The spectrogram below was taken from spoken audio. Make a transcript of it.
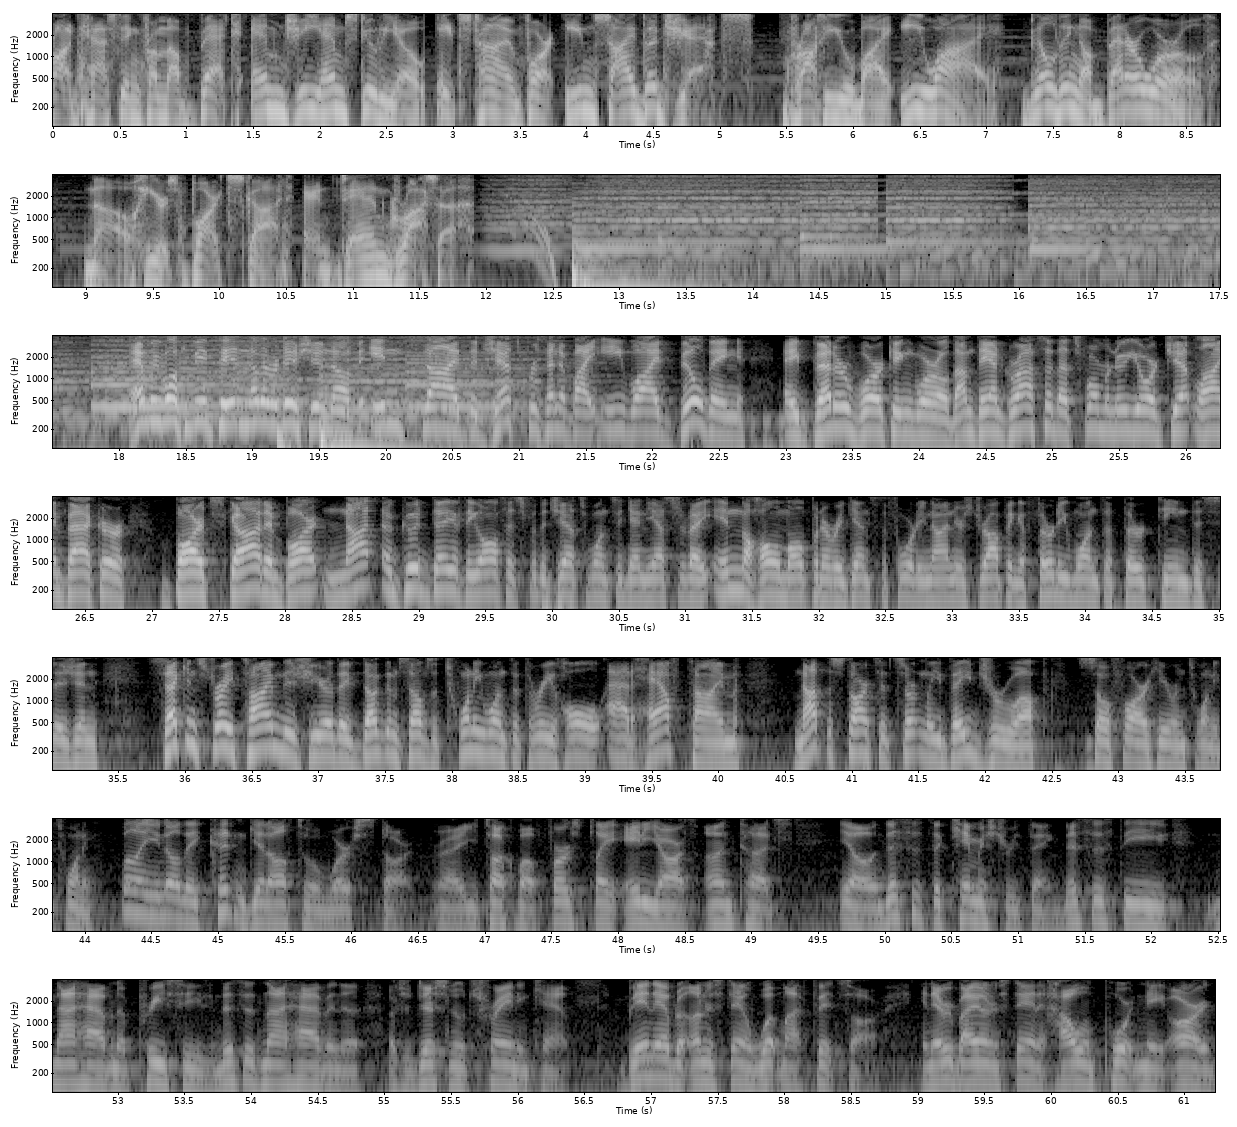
Broadcasting from the Bet MGM studio, it's time for Inside the Jets. Brought to you by EY, building a better world. Now, here's Bart Scott and Dan Graca. And we welcome you to another edition of Inside the Jets, presented by EY, building a better working world. I'm Dan Graca, that's former New York Jet linebacker Bart Scott. And Bart, not a good day at the office for the Jets once again yesterday in the home opener against the 49ers, dropping a 31 to 13 decision. Second straight time this year, they've dug themselves a 21 to 3 hole at halftime. Not the starts that certainly they drew up so far here in 2020. Well, you know, they couldn't get off to a worse start, right? You talk about first play, 80 yards untouched. You know, this is the chemistry thing. This is the not having a preseason. This is not having a, a traditional training camp. Being able to understand what my fits are and everybody understanding how important they are,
